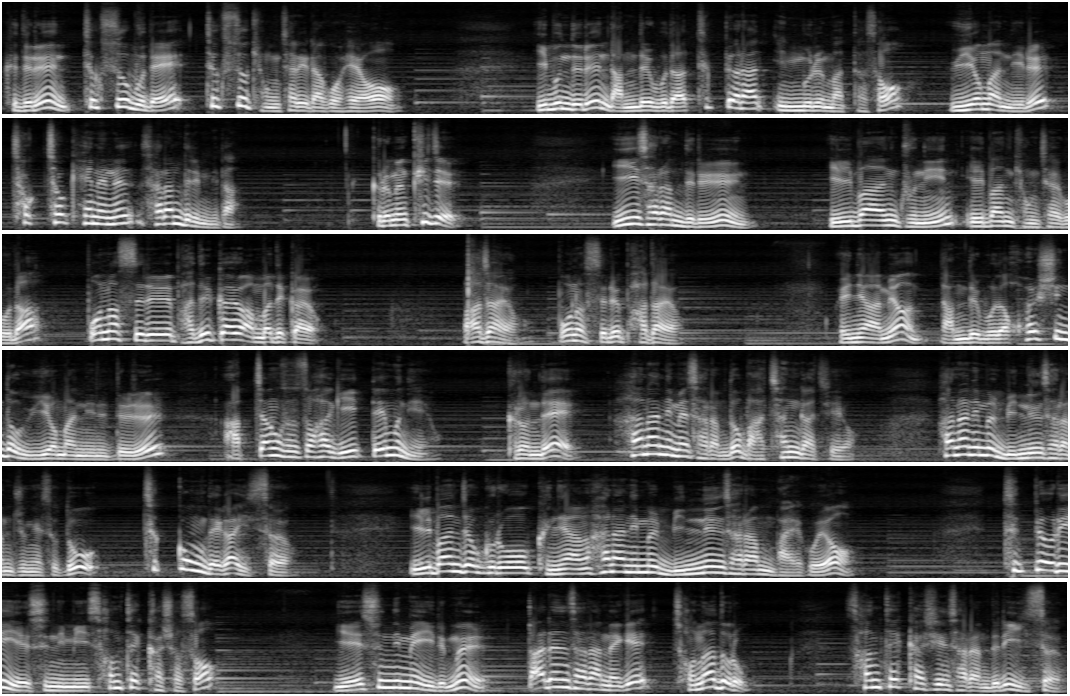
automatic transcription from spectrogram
그들은 특수부대 특수경찰이라고 해요. 이분들은 남들보다 특별한 임무를 맡아서 위험한 일을 척척 해내는 사람들입니다. 그러면 퀴즈. 이 사람들은 일반 군인, 일반 경찰보다 보너스를 받을까요? 안 받을까요? 맞아요. 보너스를 받아요. 왜냐하면 남들보다 훨씬 더 위험한 일들을 앞장서서 하기 때문이에요. 그런데 하나님의 사람도 마찬가지예요. 하나님을 믿는 사람 중에서도 특공대가 있어요. 일반적으로 그냥 하나님을 믿는 사람 말고요. 특별히 예수님이 선택하셔서 예수님의 이름을 다른 사람에게 전하도록 선택하신 사람들이 있어요.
